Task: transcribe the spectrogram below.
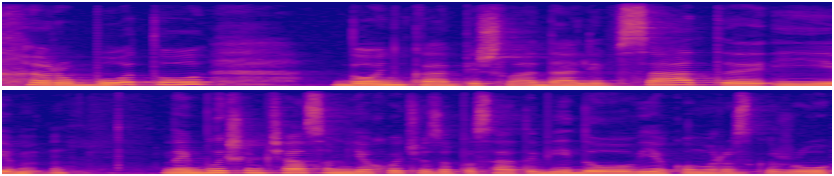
роботу, донька пішла далі в сад, і найближчим часом я хочу записати відео, в якому розкажу,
